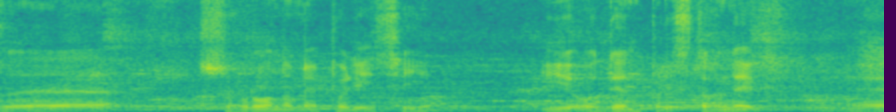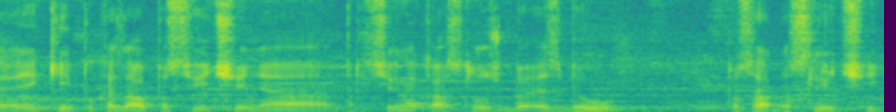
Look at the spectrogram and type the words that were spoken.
з е, шевронами поліції і один представник, який показав посвідчення працівника служби СБУ, посада слідчий,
